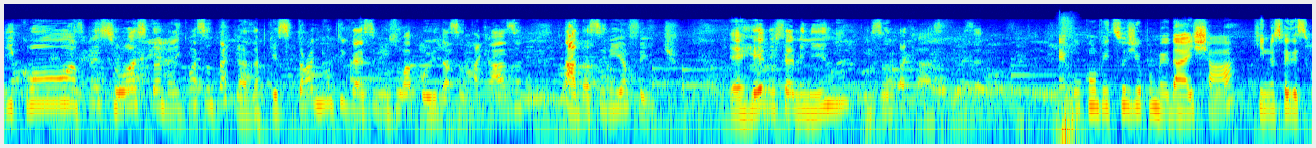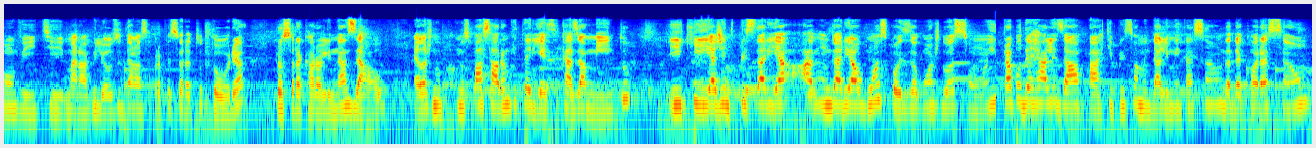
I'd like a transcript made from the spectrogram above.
e com as pessoas também com a Santa Casa, porque se nós não tivéssemos o apoio da Santa Casa, nada seria feito. É rede feminina em Santa Casa, Deus é. É, o convite surgiu por meio da Aixá, que nos fez esse convite maravilhoso da nossa professora tutora, professora Carolina Zal. Elas nos passaram que teria esse casamento e que a gente precisaria angariar algumas coisas, algumas doações, para poder realizar a parte principalmente da alimentação, da decoração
